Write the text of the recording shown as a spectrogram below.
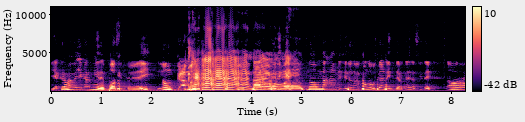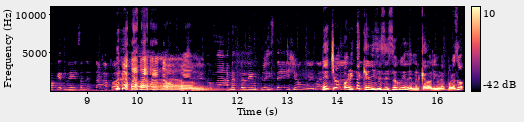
Y ya creo me va a llegar mi depósito. Y de ahí nunca más. No, dije, no mames. Y entonces me pongo a buscar en internet así de, no, Rocket Mail son estafas. No mames. No mames, perdí un PlayStation, güey. vale De hecho, ahorita que dices eso, güey, de Mercado Libre, por eso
